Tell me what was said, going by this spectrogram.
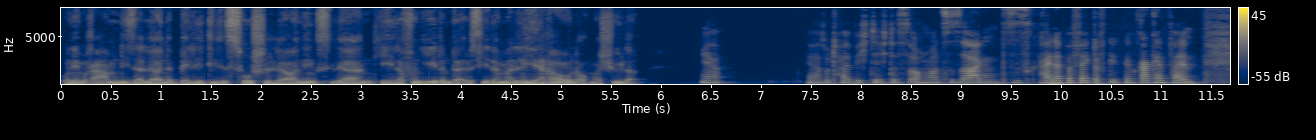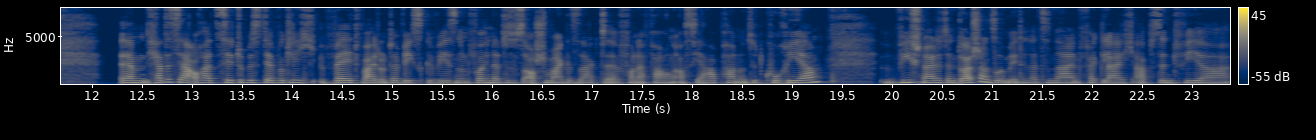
Und im Rahmen dieser Learnability des Social Learnings lernt jeder von jedem. Da ist jeder mal Lehrer und auch mal Schüler. Ja. Ja, total wichtig, das auch nochmal zu sagen. Das ist keiner perfekt, auf gar keinen Fall. Ähm, ich hatte es ja auch erzählt, du bist ja wirklich weltweit unterwegs gewesen und vorhin hattest du es auch schon mal gesagt, äh, von Erfahrungen aus Japan und Südkorea. Wie schneidet denn Deutschland so im internationalen Vergleich ab? Sind wir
